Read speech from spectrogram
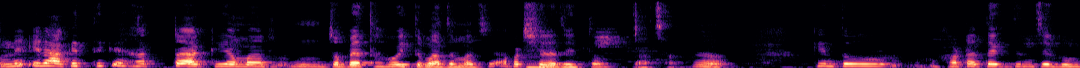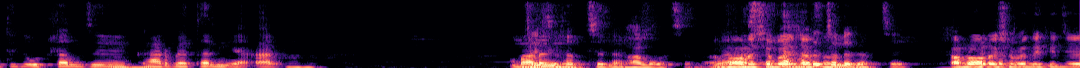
মানে এর আগের থেকে হাতটা আর কি আমার ব্যথা হইতো মাঝে মাঝে আবার সেরে যেত আচ্ছা। হ্যাঁ। কিন্তু হঠাৎ একদিন যে ঘুম থেকে উঠলাম যে ঘাড় ব্যথা নিয়ে আর। ভালোই হচ্ছে না। ভালো আছেন না, অনেক সময় চলে যাচ্ছে। আমরা অনেক সময় দেখি যে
